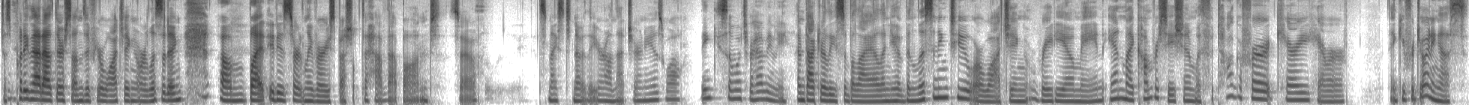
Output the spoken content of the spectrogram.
just putting that out there, sons, if you're watching or listening. Um, but it is certainly very special to have that bond. So Absolutely. it's nice to know that you're on that journey as well. Thank you so much for having me. I'm Dr. Lisa Belisle, and you have been listening to or watching Radio Maine and my conversation with photographer Kari Herer. Thank you for joining us.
